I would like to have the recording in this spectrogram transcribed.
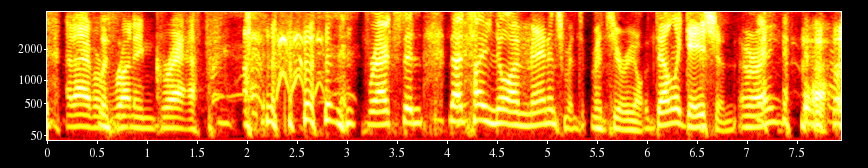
and I have a Listen. running graph. Braxton, that's how you know I'm management material. Delegation. All right. Yeah.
